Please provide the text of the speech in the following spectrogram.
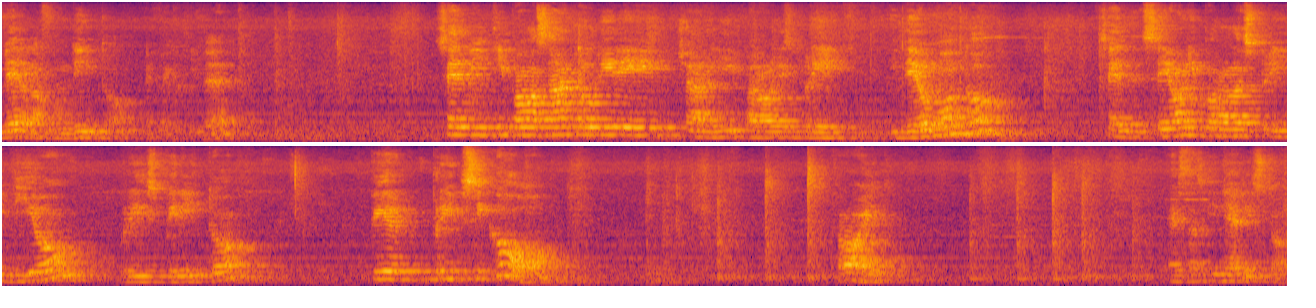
vera la fondinto, efektive. Sed mi ti povas ankaŭ diri, ĉar li parolis pri ideo mondo, sed se oni parolas pri Dio, pri spirito, per pri psico, Freud, estas idealisto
